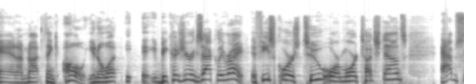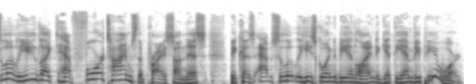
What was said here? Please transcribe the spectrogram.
and I'm not thinking, oh, you know what? Because you're exactly right. If he scores two or more touchdowns, absolutely, you'd like to have four times the price on this because absolutely he's going to be in line to get the MVP award.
